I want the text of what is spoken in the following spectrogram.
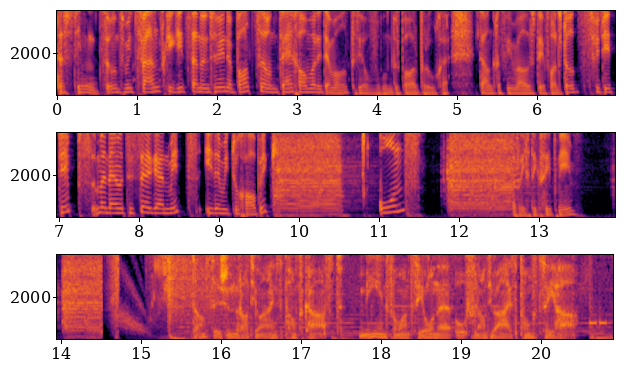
Das stimmt. Und mit 20 gibt es dann einen schönen Batzen und den kann man in dem Alter ja wunderbar brauchen. Danke vielmals, Stefan Stutz, für die Tipps. Wir nehmen sie sehr gerne mit in den Mittwochabend. Und richtig 7. Das ist ein Radio 1 Podcast. Mehr Informationen auf radio1.ch.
